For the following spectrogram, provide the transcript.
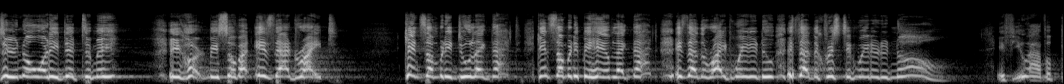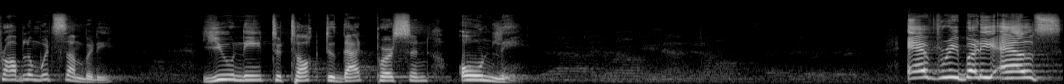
Do you know what he did to me? He hurt me so bad. Is that right? Can somebody do like that? Can somebody behave like that? Is that the right way to do? Is that the Christian way to do? No. If you have a problem with somebody, you need to talk to that person only. Everybody else,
